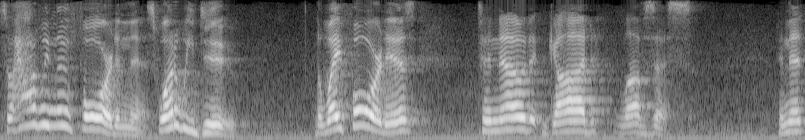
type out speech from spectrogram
so how do we move forward in this? What do we do? The way forward is to know that God loves us. And that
